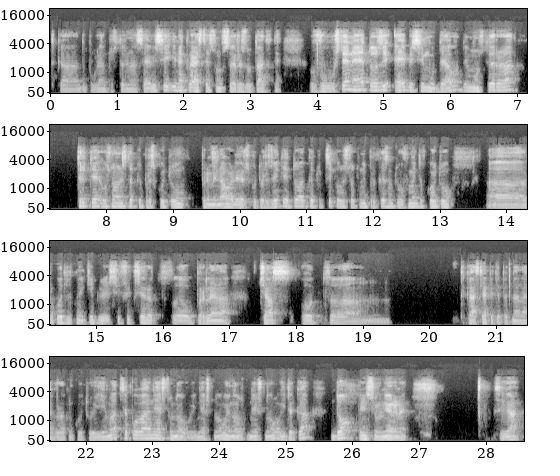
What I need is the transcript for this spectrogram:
така, да погледнат от страна на себе си и накрая естествено са резултатите. В обобщение този ABC модел демонстрира трите основни стъпки, през които преминава лидерското развитие. То е като цикъл, защото непрекъснато в момента, в който а, ръководителите на екипи си фиксират а, определена част от а, така слепите петна най-вероятно, които имат, се появява нещо ново и нещо ново и нещо ново и така до пенсиониране. Сега,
